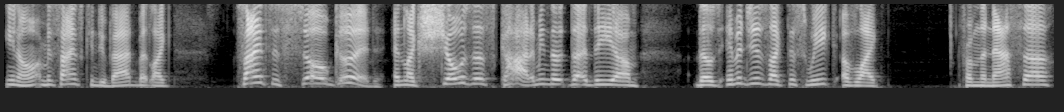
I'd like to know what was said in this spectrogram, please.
you know, I mean, science can do bad, but like science is so good and like shows us God. I mean, the the the um those images like this week of like from the NASA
